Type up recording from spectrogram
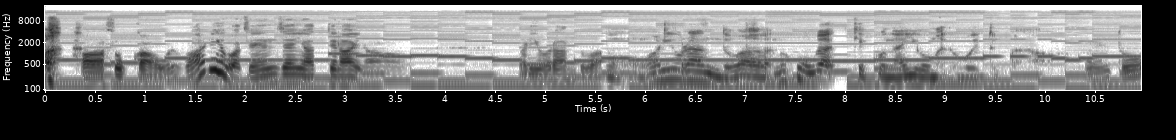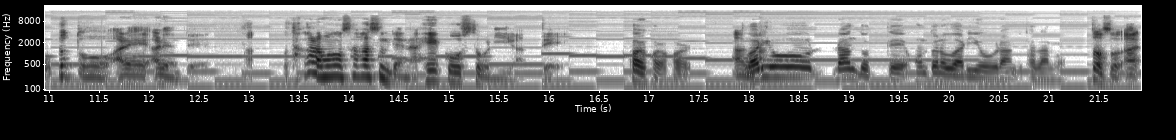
わ。ああ、そっか。俺、ワリオは全然やってないな。ワリオランドは。うん、ワリオランドは、の方が結構内容まで覚えてるかな。本ちょっと、あれ、あれなんで、あ宝物を探すみたいな並行ストーリーがあって、当はいはいはい。あのワリオランドって、本当のワリオランド、ただの。そうそう、あ、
